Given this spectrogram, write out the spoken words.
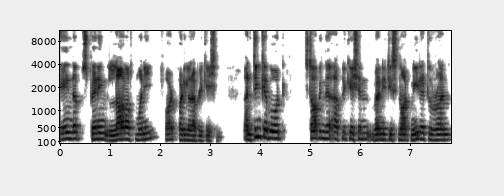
end up spending a lot of money for particular application and think about stopping the application when it is not needed to run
